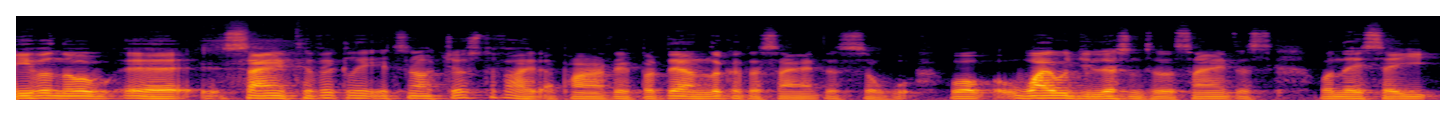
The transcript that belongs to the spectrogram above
even though uh, scientifically it's not justified apparently. But then look at the scientists. So, well, why would you listen to the scientists when they say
